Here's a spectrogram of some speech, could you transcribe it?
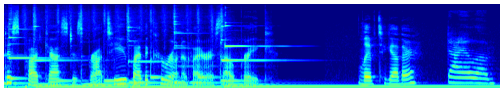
This podcast is brought to you by the coronavirus outbreak. Live together, die alone.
